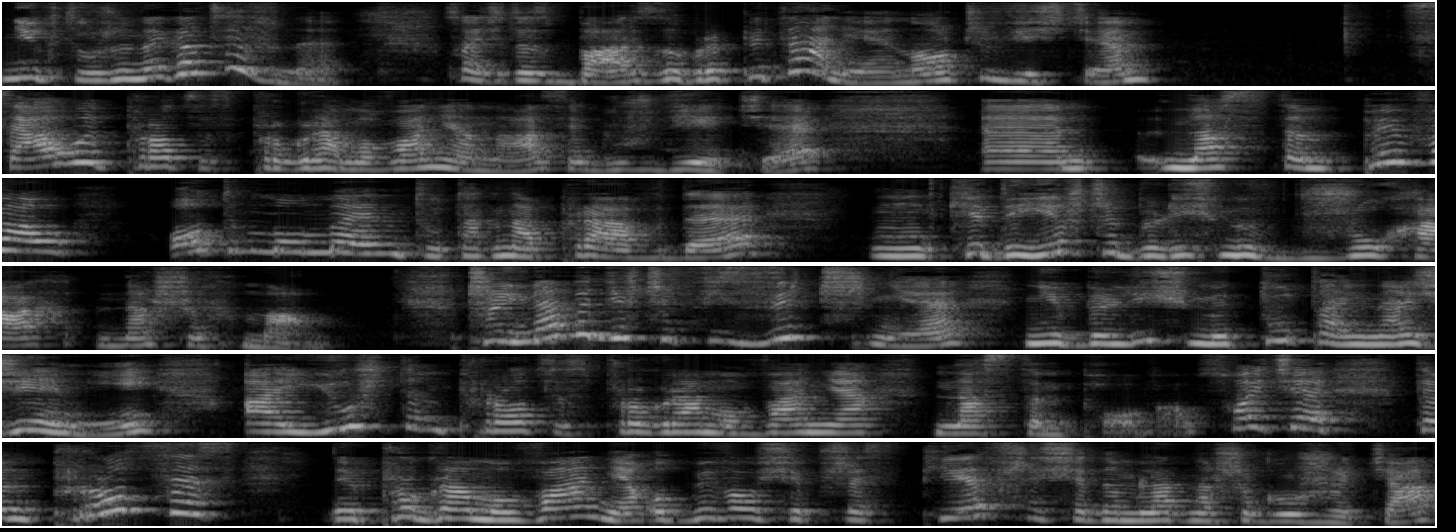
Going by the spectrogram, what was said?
niektórzy negatywny? Słuchajcie, to jest bardzo dobre pytanie. No oczywiście, cały proces programowania nas, jak już wiecie, następował od momentu tak naprawdę, kiedy jeszcze byliśmy w brzuchach naszych mam. Czyli nawet jeszcze fizycznie nie byliśmy tutaj na Ziemi, a już ten proces programowania następował. Słuchajcie, ten proces y, programowania odbywał się przez pierwsze 7 lat naszego życia.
